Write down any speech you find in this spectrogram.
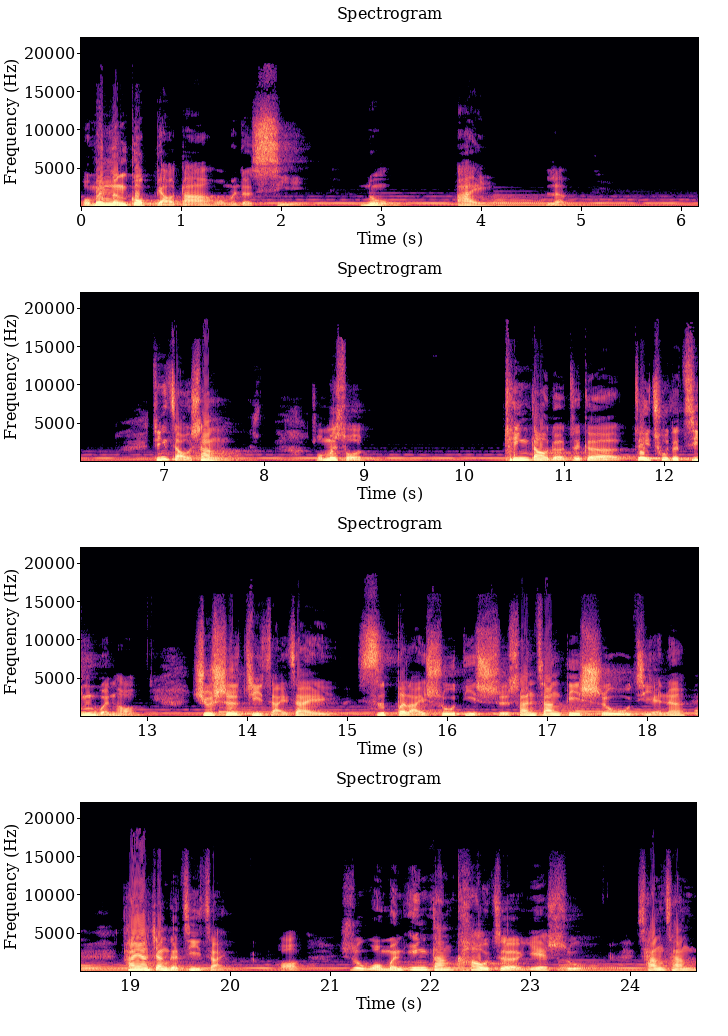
我们能够表达我们的喜、怒、哀、乐。今早上我们所听到的这个这一处的经文，哦，就是记载在斯伯来书第十三章第十五节呢，他要这样的记载。哦，就是我们应当靠着耶稣，常常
